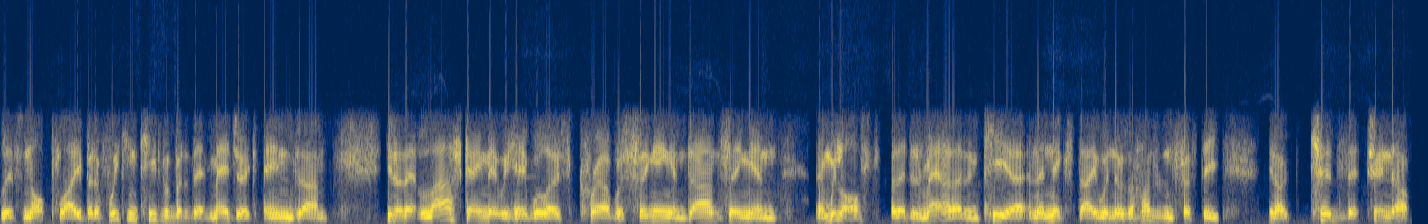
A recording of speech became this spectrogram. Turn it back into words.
Let's not play. But if we can keep a bit of that magic and, um, you know, that last game that we had, well, those crowd was singing and dancing and and we lost, but that didn't matter. They didn't care. And the next day, when there was 150 you know, kids that turned up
